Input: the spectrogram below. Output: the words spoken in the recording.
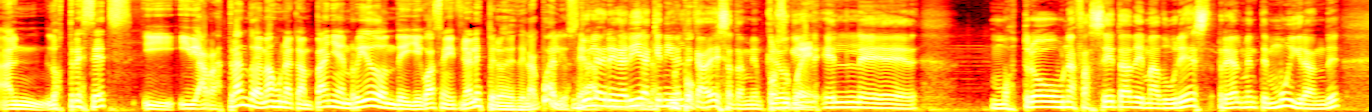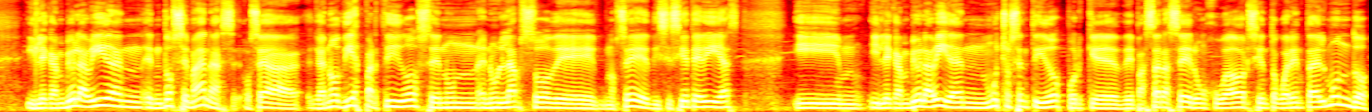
los tres sets y, arrastrando además una campaña en Río donde llegó a semifinales, pero desde la cual. O sea, Yo le agregaría qué nivel de cabeza también. Creo que él, eh, mostró una faceta de madurez realmente muy grande y le cambió la vida en, dos semanas. O sea, ganó 10 partidos en un, en un lapso de, no sé, 17 días y, le cambió la vida en muchos sentidos porque de pasar a ser un jugador 140 del mundo,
